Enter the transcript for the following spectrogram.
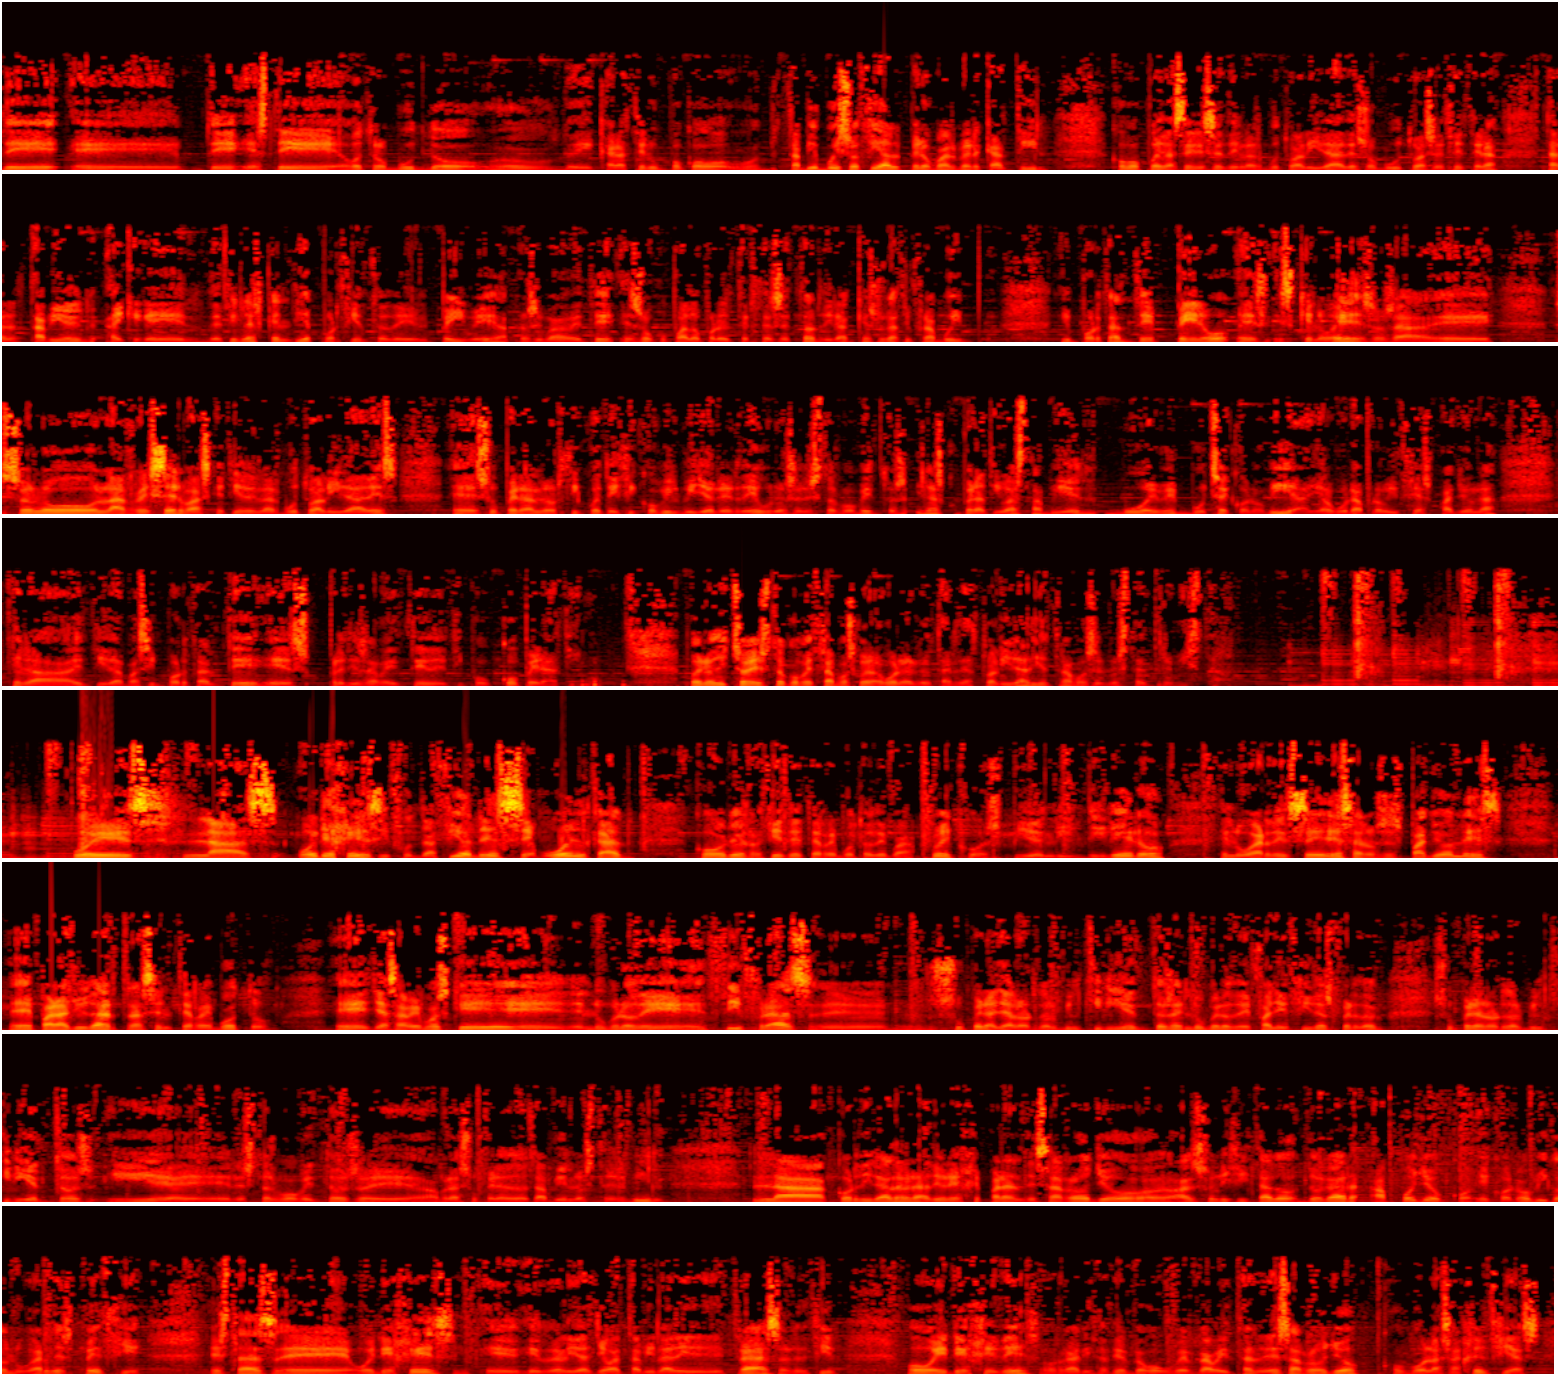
de, eh, de este otro mundo de carácter un poco también muy social pero más mercantil como pueda ser ese de las mutualidades o mutuas etcétera. También hay que decirles que el 10% del PIB aproximadamente es ocupado por el tercer sector. Dirán que es una cifra muy importante pero es, es que lo es. O sea eh, solo las reservas que tienen las mutualidades eh, superan los 55 mil millones de euros en estos momentos y las cooperativas también mueven mucha economía. Hay alguna provincia española que la entidad más importante es precisamente de tipo cooperativo. Bueno, dicho esto, comenzamos con algunas notas de actualidad y entramos en nuestra entrevista. Pues las ONGs y fundaciones se vuelcan con el reciente terremoto de Marruecos. Piden dinero en lugar de seres a los españoles eh, para ayudar tras el terremoto. Eh, ya sabemos que eh, el número de cifras eh, supera ya los 2.500, el número de fallecidos, perdón, supera los 2.500 y eh, en estos momentos habrá superado también los 3.000. La coordinadora de ONG para el Desarrollo han solicitado donar apoyo económico en lugar de especie. Estas ONGs, que en realidad llevan también la de detrás, es decir, ONGDs, Organización No Gubernamental de Desarrollo, como las agencias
